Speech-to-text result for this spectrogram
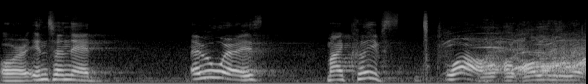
or internet. Everywhere is my clips. Wow. all, all over the world.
